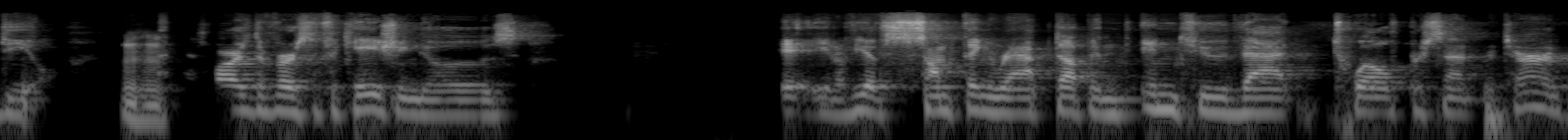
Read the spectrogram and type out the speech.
deal. Mm-hmm. As far as diversification goes, it, you know, if you have something wrapped up in, into that 12% return,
